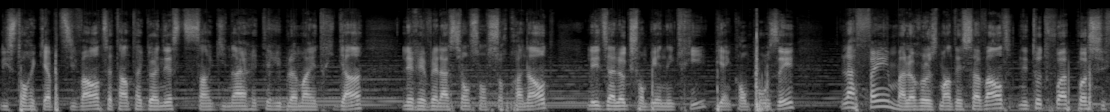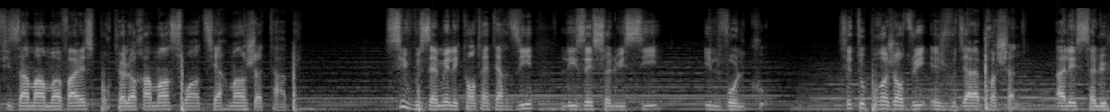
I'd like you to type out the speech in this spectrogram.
l'histoire est captivante, cet antagoniste sanguinaire est terriblement intrigant, les révélations sont surprenantes, les dialogues sont bien écrits, bien composés, la fin, malheureusement décevante, n'est toutefois pas suffisamment mauvaise pour que le roman soit entièrement jetable. Si vous aimez les contes interdits, lisez celui-ci, il vaut le coup. C'est tout pour aujourd'hui et je vous dis à la prochaine. Allez, salut!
